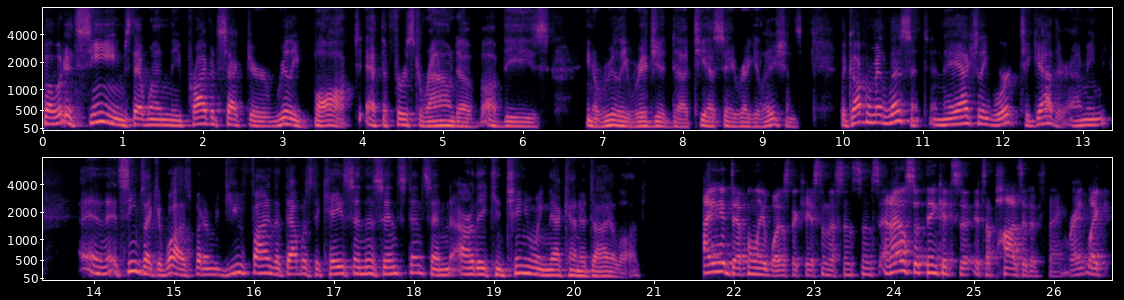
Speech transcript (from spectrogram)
But it seems that when the private sector really balked at the first round of of these you know really rigid uh, TSA regulations. The government listened and they actually worked together. I mean, and it seems like it was, but I mean, do you find that that was the case in this instance? And are they continuing that kind of dialogue? I think it definitely was the case in this instance, and I also think it's a it's a positive thing, right? Like,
